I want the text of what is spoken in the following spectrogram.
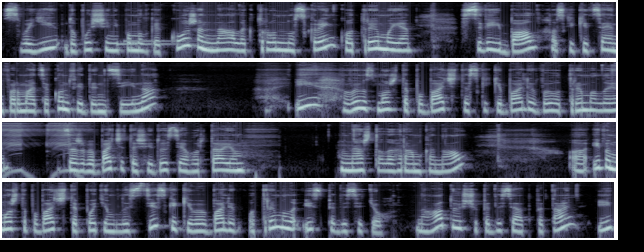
свої допущені помилки. Кожен на електронну скриньку отримує свій бал, оскільки ця інформація конфіденційна. І ви зможете побачити, скільки балів ви отримали. Це ж ви бачите, що й досі я гортаю наш телеграм-канал. І ви можете побачити потім в листі, скільки ви балів отримали із 50. Нагадую, що 50 питань, і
